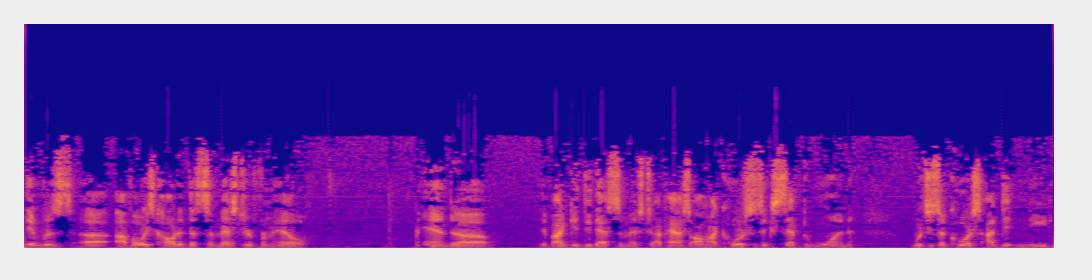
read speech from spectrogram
It was, uh, I've always called it the semester from hell. And uh, if I get through that semester, I passed all my courses except one, which is a course I didn't need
